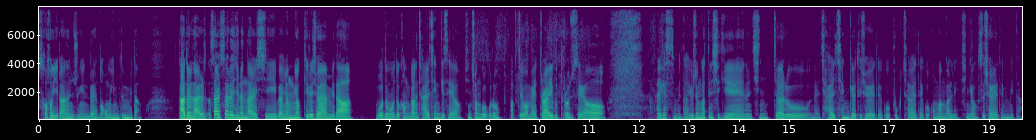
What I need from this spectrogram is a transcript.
서서 일하는 중인데 너무 힘듭니다. 다들 날, 쌀쌀해지는 날씨 면역력 기르셔야 합니다. 모두 모두 건강 잘 챙기세요. 신청곡으로 박재범의 드라이브 틀어주세요. 알겠습니다. 요즘 같은 시기에는 진짜로 네, 잘 챙겨 드셔야 되고 푹 자야 되고 건강 관리 신경 쓰셔야 됩니다.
